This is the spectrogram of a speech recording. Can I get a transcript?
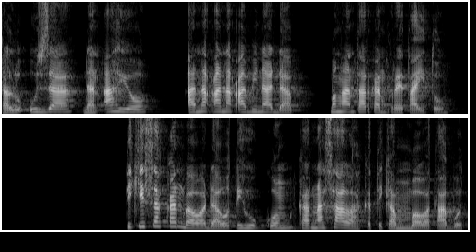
Lalu Uza dan Ahyo, anak-anak Aminadab, mengantarkan kereta itu. Dikisahkan bahwa Daud dihukum karena salah ketika membawa tabut.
